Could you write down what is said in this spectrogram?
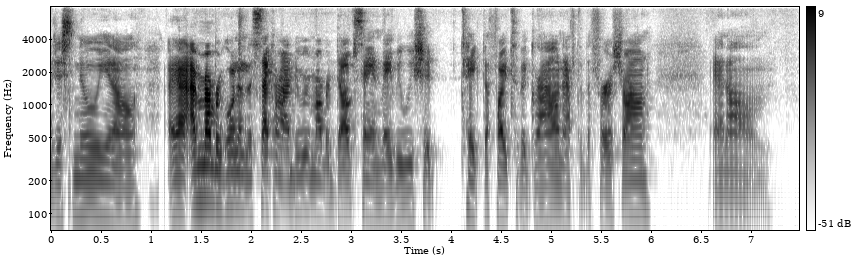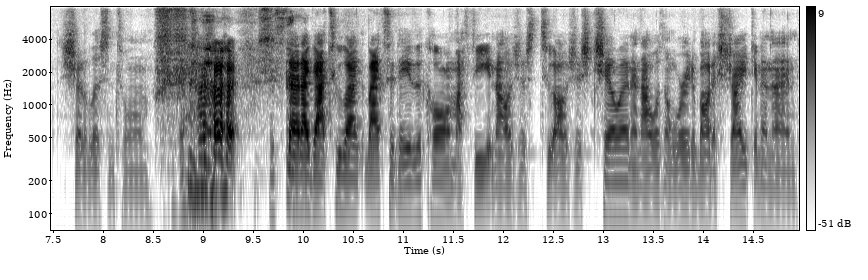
just knew, you know, I, I remember going in the second round. I do remember Dub saying maybe we should take the fight to the ground after the first round, and um, should have listened to him. Instead, I got too lax- lackadaisical on my feet, and I was just too, I was just chilling, and I wasn't worried about it striking, and then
